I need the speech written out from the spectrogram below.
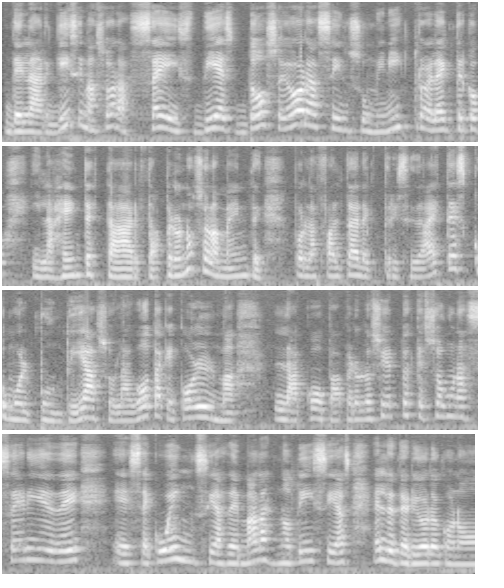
de larguísimas horas, 6, 10, 12 horas sin suministro eléctrico y la gente está harta, pero no solamente por la falta de electricidad, este es como el puntillazo, la gota que colma la copa, pero lo cierto es que son una serie de eh, secuencias de malas noticias, el deterioro económico,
